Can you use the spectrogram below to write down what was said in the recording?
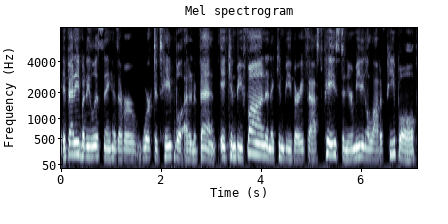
If anybody listening has ever worked a table at an event, it can be fun and it can be very fast paced, and you're meeting a lot of people.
